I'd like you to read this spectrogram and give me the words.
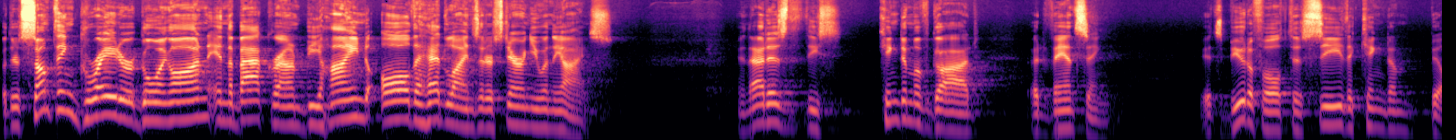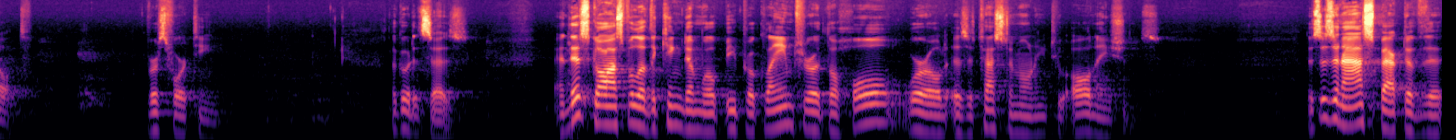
But there's something greater going on in the background behind all the headlines that are staring you in the eyes. And that is the kingdom of God advancing. It's beautiful to see the kingdom built. Verse 14. Look at what it says. And this gospel of the kingdom will be proclaimed throughout the whole world as a testimony to all nations. This is an aspect of the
